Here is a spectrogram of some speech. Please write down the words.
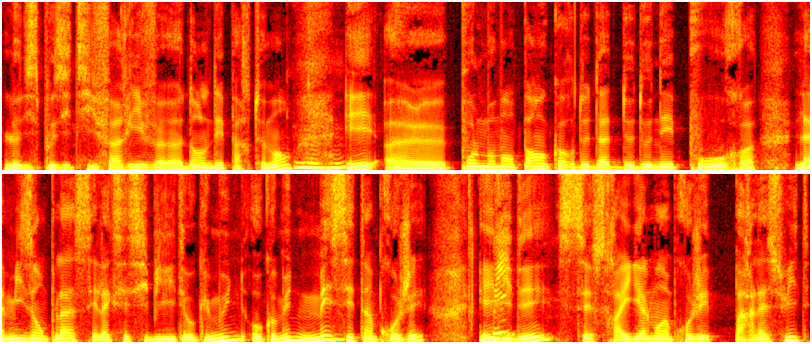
le dispositif arrive euh, dans le département. Mhm. Et euh, pour le moment, pas encore de date de données pour la mise en place et l'accessibilité aux communes, aux communes mais c'est un projet. Et Oui. l'idée, ce sera également un projet par la suite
